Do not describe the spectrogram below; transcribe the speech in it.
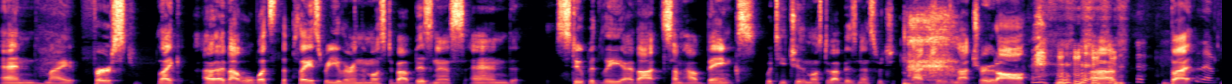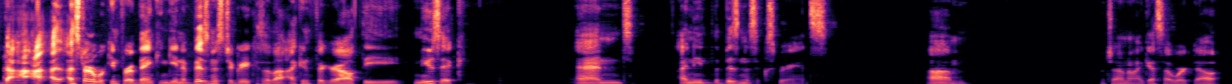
And my first like I thought, well, what's the place where you learn the most about business? And stupidly, I thought somehow banks would teach you the most about business, which actually is not true at all. Um, but the. I, I- I started working for a bank and gained a business degree because I thought I can figure out the music, and I need the business experience. Um, which I don't know. I guess that worked out.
